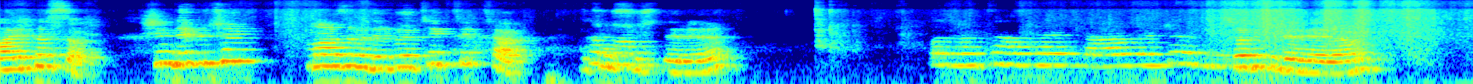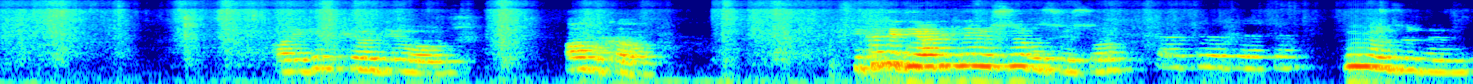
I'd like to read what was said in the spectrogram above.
Harikasın. Şimdi bütün malzemeleri böyle tek tek tak. Bütün Tamam. süsleri. Verir misin? Tabii ki de veririm. Ay hep kördüğüm olmuş. Al bakalım. Dikkat et yerdekilerin üstüne basıyorsun. Hı, özür dilerim.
